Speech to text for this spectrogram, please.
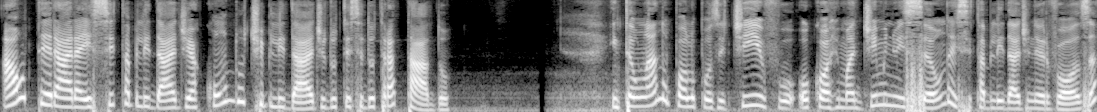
alterar a excitabilidade e a condutibilidade do tecido tratado. Então, lá no polo positivo, ocorre uma diminuição da excitabilidade nervosa,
